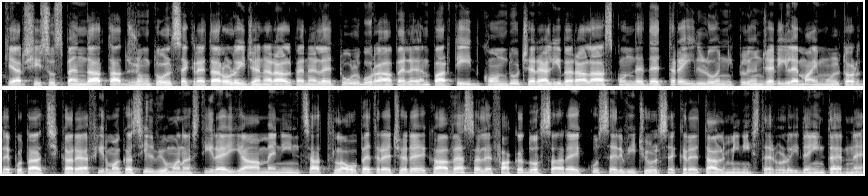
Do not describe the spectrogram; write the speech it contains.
Chiar și suspendat, adjunctul secretarului general PNL tulbură apele în partid, conducerea liberală ascunde de trei luni plângerile mai multor deputați care afirmă că Silviu Mănăstire i-a amenințat la o petrecere că avea să le facă dosare cu serviciul secret al Ministerului de Interne.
